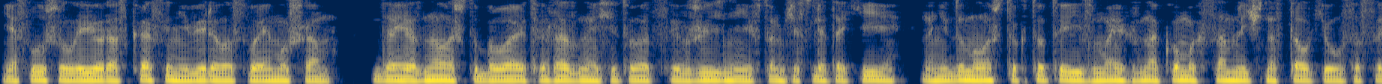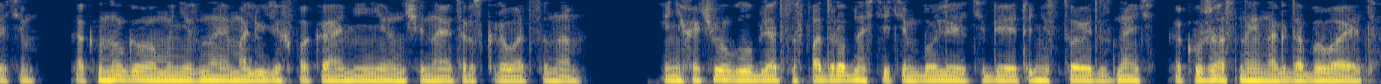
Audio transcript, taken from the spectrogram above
Я слушала ее рассказ и не верила своим ушам. Да, я знала, что бывают разные ситуации в жизни, и в том числе такие, но не думала, что кто-то из моих знакомых сам лично сталкивался с этим. Как многого мы не знаем о людях, пока они не начинают раскрываться нам. Я не хочу углубляться в подробности, тем более тебе это не стоит знать, как ужасно иногда бывает.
